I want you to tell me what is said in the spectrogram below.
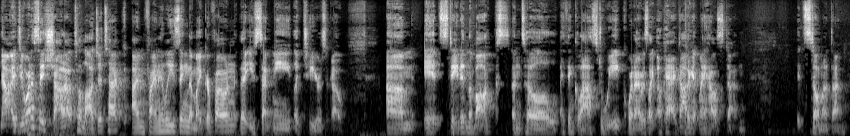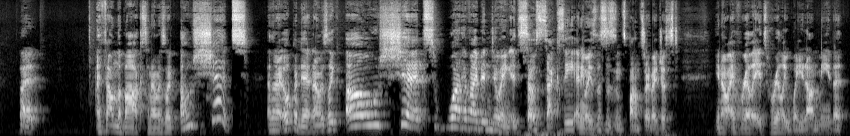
now I do want to say shout out to Logitech. I'm finally using the microphone that you sent me like two years ago. Um, it stayed in the box until I think last week when I was like, okay, I got to get my house done. It's still not done, but I found the box and I was like, oh shit and then I opened it and I was like, oh shit, what have I been doing? It's so sexy. Anyways, this isn't sponsored. I just, you know, I've really, it's really weighed on me that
